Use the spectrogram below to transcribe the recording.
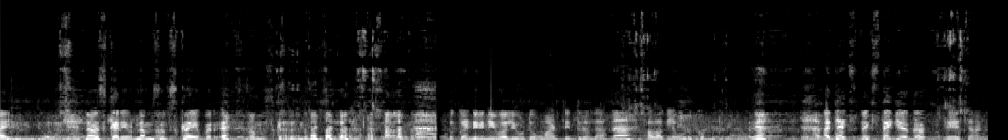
ಹಾಯ್ ನಮಸ್ಕಾರ ಇವ್ರು ನಮ್ಮ ಸಬ್ಸ್ಕ್ರೈಬರ್ ನಮಸ್ಕಾರ ಹುಡ್ಕೊಂಡಿವಿ ನೀವು ಅಲ್ಲಿ ಯೂಟ್ಯೂಬ್ ಮಾಡ್ತಿದ್ರಲ್ಲ ಅವಾಗ್ಲೇ ಹುಡ್ಕೊಂಡ್ಬಿಟ್ವಿ ನಾವು. ಅದೇ ಸ್ಪೆಕ್ಸ್ ತೆಗಿಯೋದು? ಏ ಚೆನ್ನಾಗಿ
